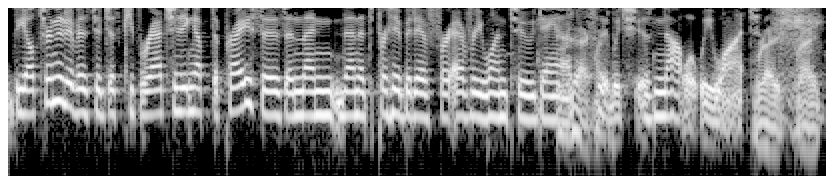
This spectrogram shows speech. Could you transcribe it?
the alternative is to just keep ratcheting up the prices, and then then it's prohibitive for everyone to dance, Exactly. which is not what we want. Right, right.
